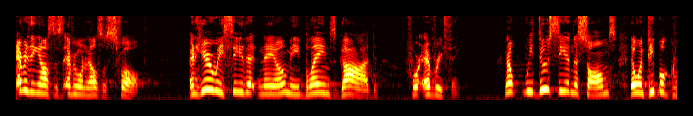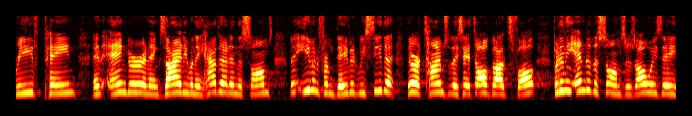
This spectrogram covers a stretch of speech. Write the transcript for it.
everything else is everyone else's fault. And here we see that Naomi blames God for everything. Now, we do see in the Psalms that when people grieve pain and anger and anxiety, when they have that in the Psalms, even from David, we see that there are times where they say it's all God's fault. But in the end of the Psalms, there's always a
